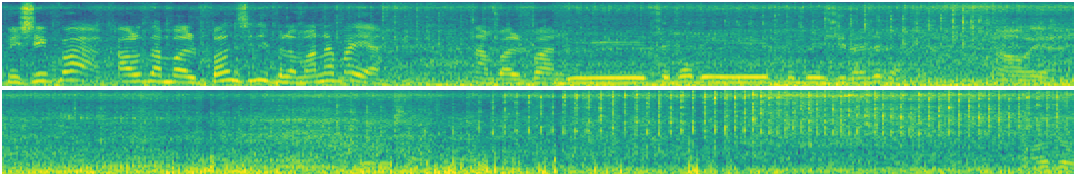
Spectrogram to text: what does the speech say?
Misi Pak, kalau tambal ban sini belah mana Pak ya? Tambal ban. di coba di pom bensin aja pak Oh ya. Oh, tuh.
